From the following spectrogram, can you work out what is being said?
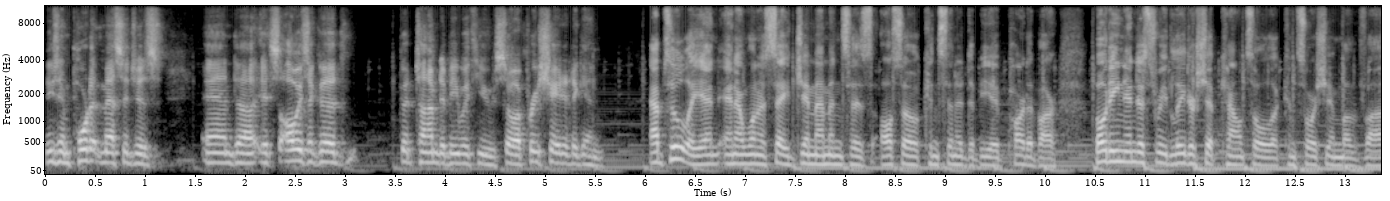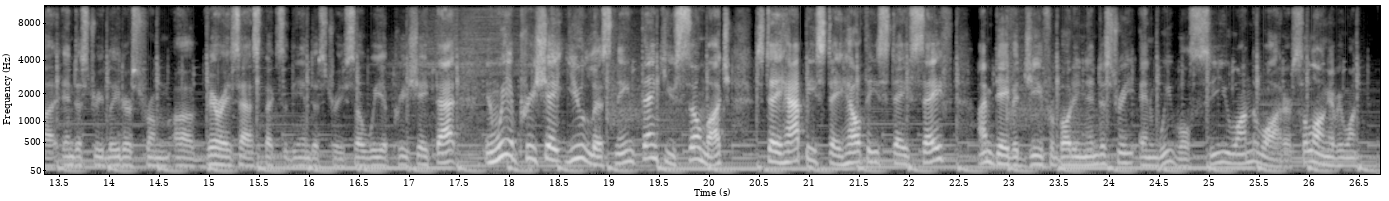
these important messages. And uh, it's always a good good time to be with you. So appreciate it again. Absolutely. And, and I want to say Jim Emmons has also consented to be a part of our Boating Industry Leadership Council, a consortium of uh, industry leaders from uh, various aspects of the industry. So we appreciate that. And we appreciate you listening. Thank you so much. Stay happy, stay healthy, stay safe. I'm David G for Boating Industry, and we will see you on the water. So long, everyone.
